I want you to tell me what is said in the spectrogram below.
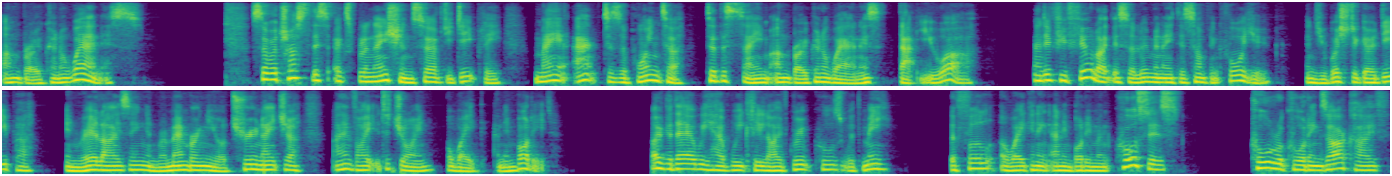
unbroken awareness. So I trust this explanation served you deeply. May it act as a pointer to the same unbroken awareness that you are. And if you feel like this illuminated something for you and you wish to go deeper in realizing and remembering your true nature, I invite you to join Awake and Embodied. Over there, we have weekly live group calls with me, the full Awakening and Embodiment courses, call recordings archive,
